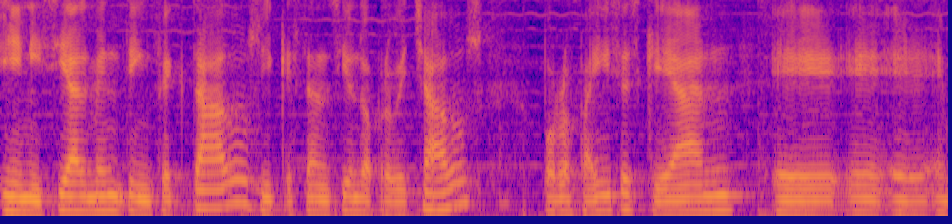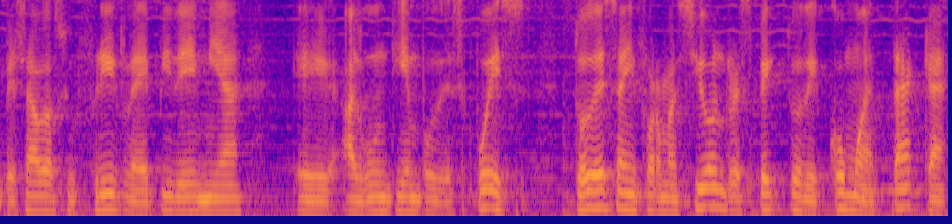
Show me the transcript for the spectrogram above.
inicialmente infectados y que están siendo aprovechados por los países que han empezado a sufrir la epidemia eh, algún tiempo después. Toda esa información respecto de cómo ataca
